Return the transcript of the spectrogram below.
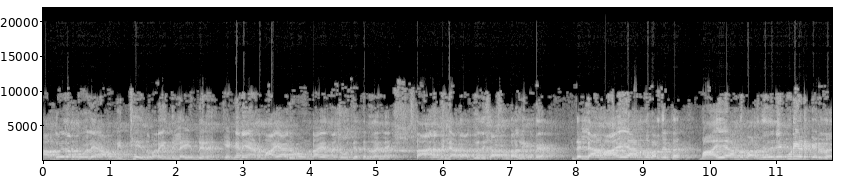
അദ്വൈതം പോലെ അവ മിഥ്യ എന്ന് പറയുന്നില്ല. എന്തിന്? എങ്ങനെയാണ് മായാരൂപം ഉണ്ടായെന്ന ചോദ്യത്തിന് തന്നെ സ്ഥാനമില്ലാതെ അദ്വൈത ശാസ്ത്രം തള്ളിക്കളയാം ഇതെല്ലാം മായയാണെന്ന് പറഞ്ഞിട്ട് മായയാണെന്ന് പറഞ്ഞതിനെ കൂടി എടുക്കരുത്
